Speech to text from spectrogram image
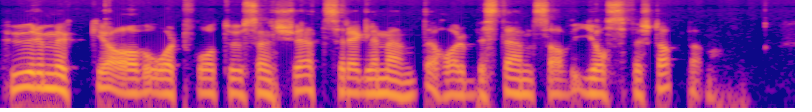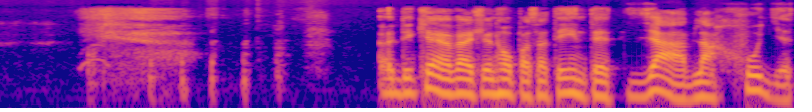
hur mycket av år 2021 reglemente har bestämts av Jos Verstappen? Det kan jag verkligen hoppas att det inte är ett jävla skit.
